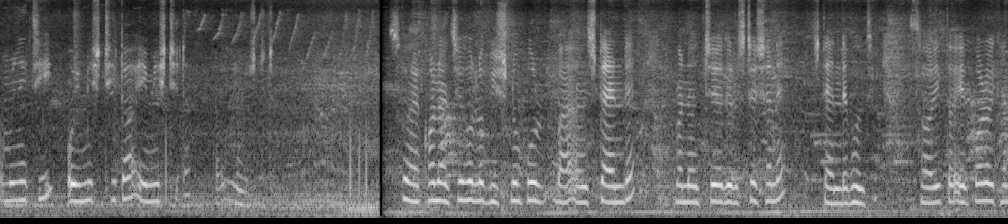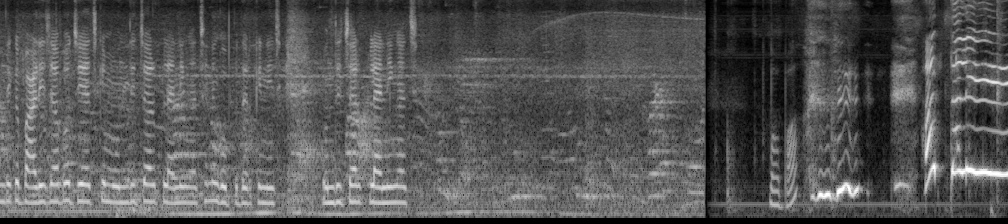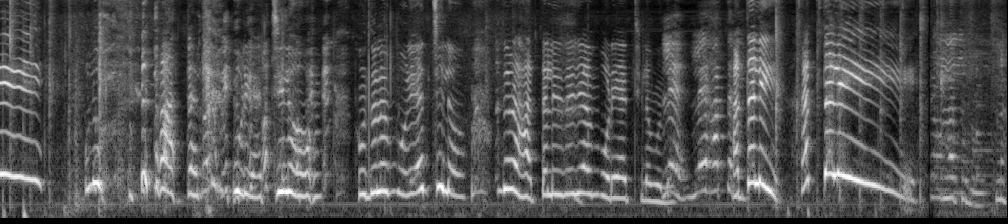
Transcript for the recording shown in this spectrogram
আমি নিচ্ছি ওই মিষ্টিটা এই মিষ্টিটা আর এই মিষ্টিটা। সো এখন আছে হলো বিষ্ণুপুর স্ট্যান্ডে মানে হচ্ছে রেল স্টেশনে স্ট্যান্ডে বলছি। সরি তো এরপর ওইখান থেকে বাড়ি যাব যে আজকে মন্দির যাওয়ার প্ল্যানিং আছে না গোপুদেরকে নিয়েছি মন্দির যাওয়ার প্ল্যানিং আছে। বাবা। উলু হাততালি পড়ে যাচ্ছিলাম। ওদের পড়ে যাচ্ছিলাম। ওদের হাততালি দিতে যে আমি পড়ে যাচ্ছিলাম ওদের হাততালি। হাততালি না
